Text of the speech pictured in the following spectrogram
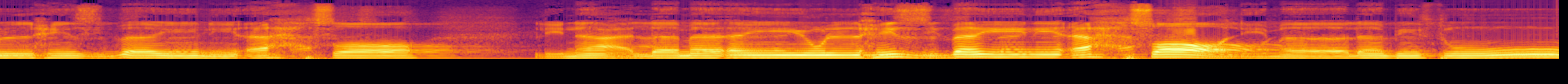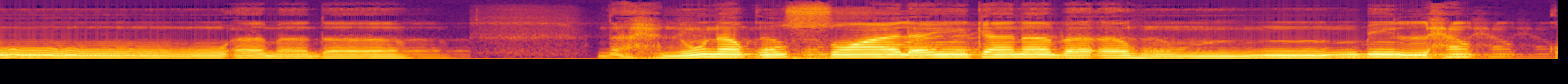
الحزبين أحصى. لنعلم أي الحزبين أحصى. لما لبثوا أمدا. نحن نقص عليك نبأهم بالحق.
